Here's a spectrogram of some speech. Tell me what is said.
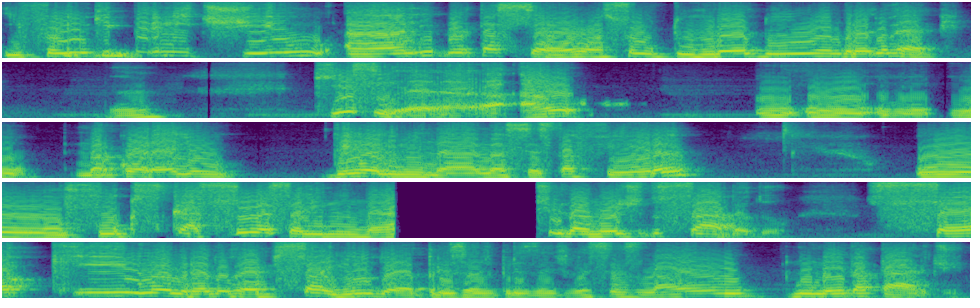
E foi o que permitiu a libertação, a soltura do André do Rep. Né? Que, assim, a, a, a, o, o, o, Marco Aurélio deu a liminar na sexta-feira, o Fux caçou essa liminar da noite do sábado. Só que o André do Rep saiu da prisão de presidente Venceslau no meio da tarde.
